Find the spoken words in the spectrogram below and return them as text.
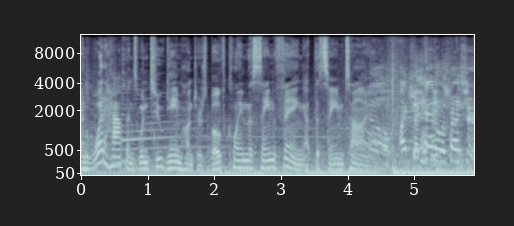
And what happens when two game hunters both claim the same thing at the same time? No, I can't handle the pressure.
